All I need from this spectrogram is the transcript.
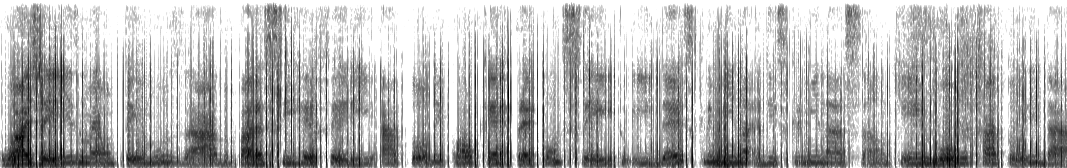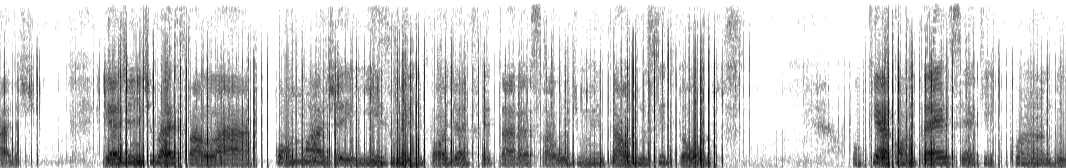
O ageísmo é um termo usado para se referir a todo e qualquer preconceito e discrimina discriminação que envolve o fator idade. E a gente vai falar como o ageísmo pode afetar a saúde mental dos idosos. O que acontece é que quando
